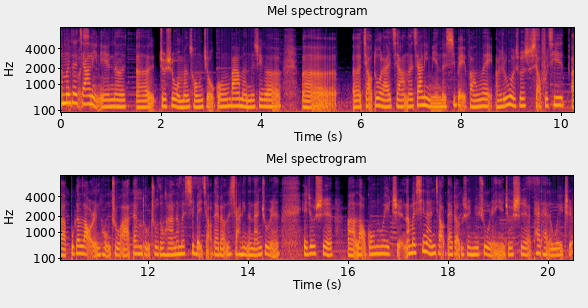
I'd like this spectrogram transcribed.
那么在家里面呢，呃，就是我们从九宫八门的这个呃呃角度来讲呢，家里面的西北方位啊、如果说是小夫妻啊、不跟老人同住啊，单独住的话，那么西北角代表的是家里的男主人，也就是啊、老公的位置；那么西南角代表的是女主人，也就是太太的位置。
